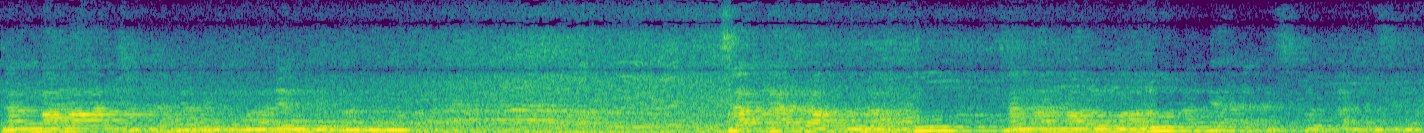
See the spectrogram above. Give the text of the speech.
dan malahan sudah dari kemarin kita memulai jangan ragu-ragu jangan malu-malu nanti ada disebutkan di sini.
